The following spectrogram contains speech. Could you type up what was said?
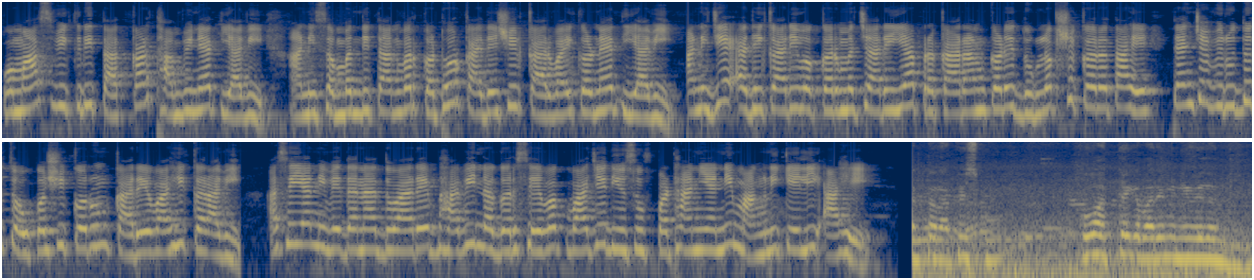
व मांस विक्री तात्काळ थांबविण्यात यावी. आणि संबंधितांवर कठोर कायदेशीर कारवाई करण्यात यावी. आणि जे अधिकारी व कर्मचारी या प्रकारांकडे दुर्लक्ष करत आहे त्यांच्या विरुद्ध चौकशी करून कार्यवाही करावी. असे या निवेदनाद्वारे भावी नगरसेवक वाजेद युसुफ पठाण यांनी मागणी केली आहे. गो हत्या के बारे में निवेदन दिए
